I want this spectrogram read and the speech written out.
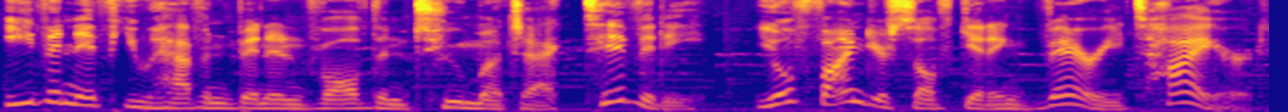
Even if you haven't been involved in too much activity, you'll find yourself getting very tired.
